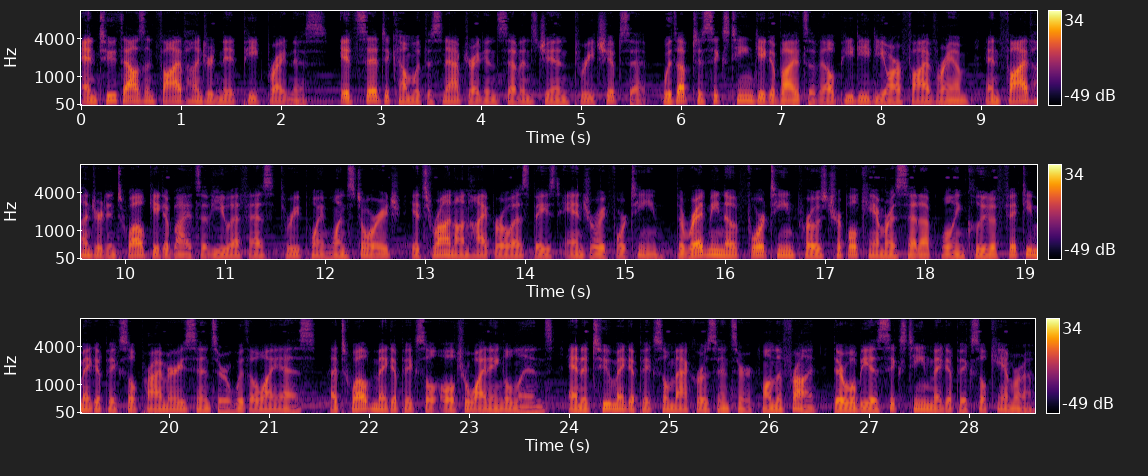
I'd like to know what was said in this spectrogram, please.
and 2500 nit peak brightness. It's said to come with the Snapdragon 7s Gen 3 chipset, with up to 16GB of LPDDR5 RAM and 512GB of UFS 3.1 storage. It's run on HyperOS-based Android 14. The Redmi Note 14 Pro's triple camera setup will include a 50-megapixel primary sensor with OIS, a 12-megapixel ultra-wide-angle lens, and a 2-megapixel macro sensor. On the front, there will be a 16-megapixel camera.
